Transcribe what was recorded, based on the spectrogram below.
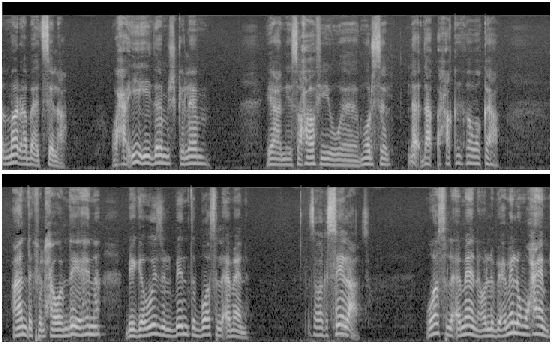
المرأة بقت سلعة. وحقيقي ده مش كلام يعني صحافي ومرسل لا ده حقيقة واقعة. عندك في الحوامدية هنا بيجوزوا البنت بوصل أمانة. زواج سلع. الصالونات وصل أمانة واللي بيعمله محامي.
